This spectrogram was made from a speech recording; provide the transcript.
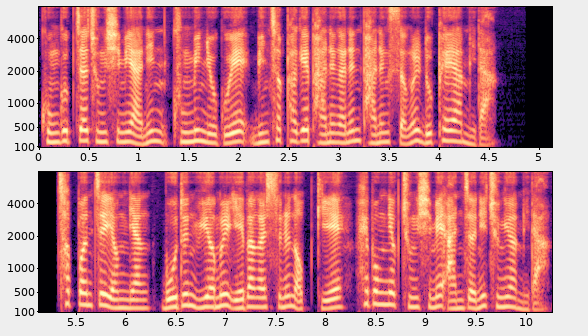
공급자 중심이 아닌 국민 요구에 민첩하게 반응하는 반응성을 높여야 합니다. 첫 번째 역량, 모든 위험을 예방할 수는 없기에 회복력 중심의 안전이 중요합니다.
